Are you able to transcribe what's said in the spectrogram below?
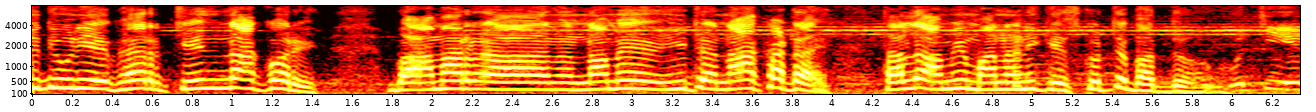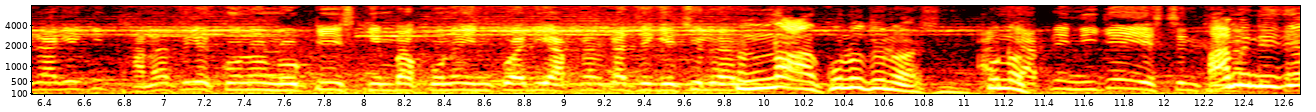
যদি উনি এফআইআর চেঞ্জ না করে বা আমার নামে ইটা না কাটায় তাহলে আমি মানহানি কেস করতে বাধ্য হব। বলছি এর আগে কি থানা থেকে কোনো নোটিশ কিংবা কোনো ইনকোয়ারি আপনার কাছে গেছিল? না কোনো দিনও আসেনি কোনো আপনি নিজেই এসেছেন আমি। নিজে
